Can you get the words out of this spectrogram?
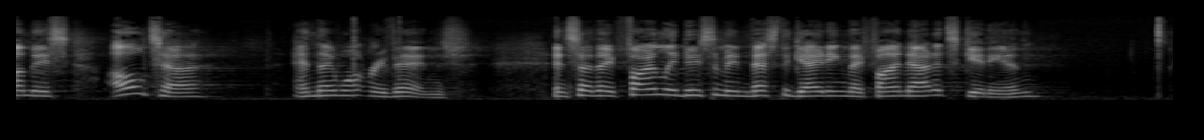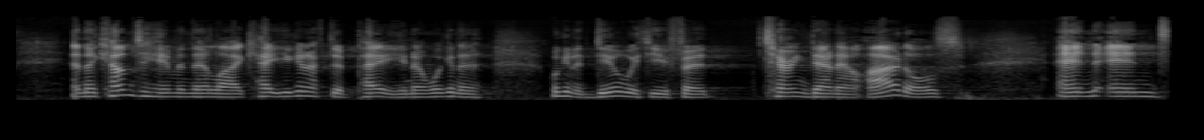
on this altar, and they want revenge. And so they finally do some investigating. They find out it's Gideon, and they come to him and they're like, hey, you're going to have to pay. You know, we're going to, we're going to deal with you for tearing down our idols. And, and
